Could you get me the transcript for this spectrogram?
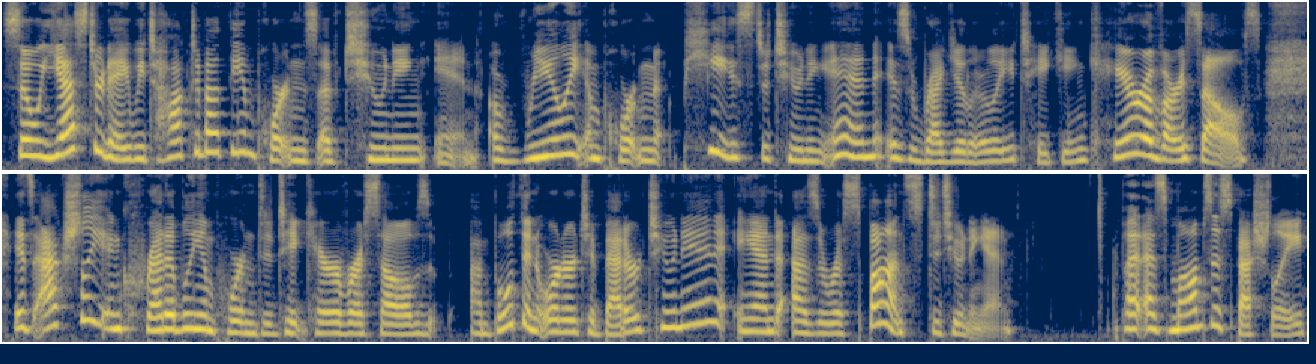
So, yesterday we talked about the importance of tuning in. A really important piece to tuning in is regularly taking care of ourselves. It's actually incredibly important to take care of ourselves, um, both in order to better tune in and as a response to tuning in. But as moms, especially,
